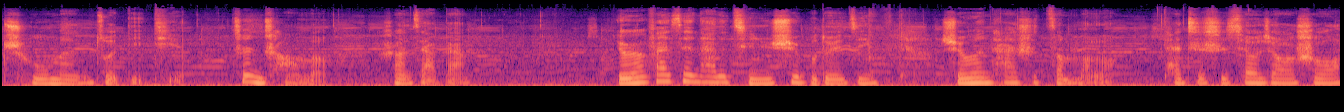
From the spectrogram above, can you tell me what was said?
出门坐地铁，正常的上下班。有人发现他的情绪不对劲，询问他是怎么了，他只是笑笑说：“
